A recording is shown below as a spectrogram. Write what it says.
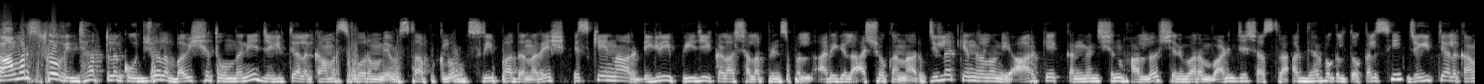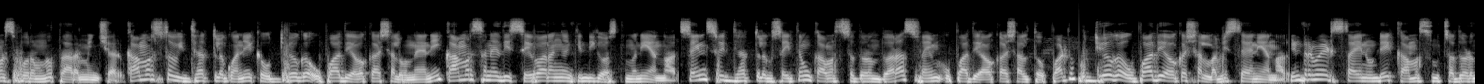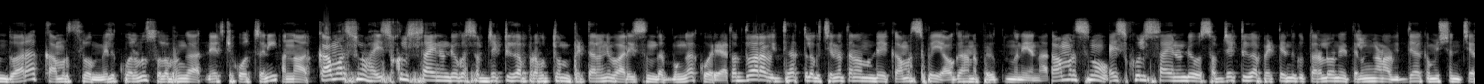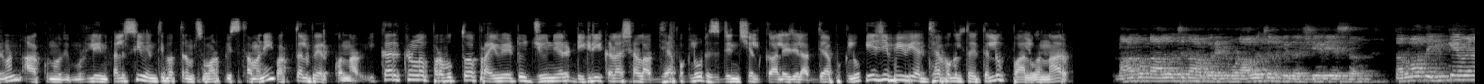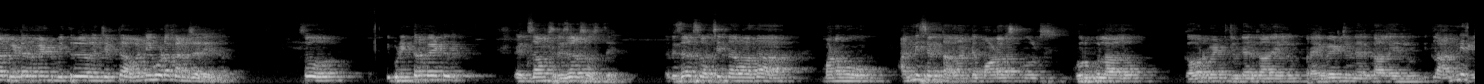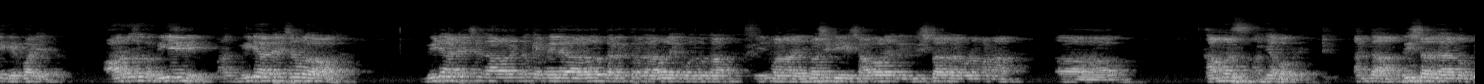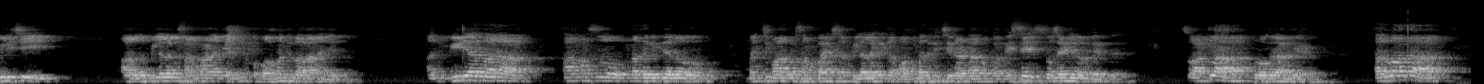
కామర్స్తో విద్యార్థులకు ఉజ్వల భవిష్యత్తు ఉందని జగిత్యాల కామర్స్ ఫోరం వ్యవస్థాపకులు Sripada Naresh SKNR degree PG కళాశాల ప్రిన్సిపల్ అరిగెల అశోక్ అన్నారు. జిల్లా కేంద్రంలోని ఆర్కే కన్వెన్షన్ హాల్లో శనివారం వాణిజ్య శాస్త్ర అధ్యాపకులతో కలిసి జగిత్యాల కామర్స్ ఫోరం ను ప్రారంభించారు. కామర్స్తో విద్యార్థులకు అనేక ఉద్యోగ ఉపాధి అవకాశాలు ఉన్నాయని కామర్స్ అనేది సేవారంగం కిందికి వస్తుందని అన్నారు. సైన్స్ విద్యార్థులకు సైతం కామర్స్ చదవడం ద్వారా స్వయం ఉపాధి అవకాశాలతో పాటు ఉద్యోగ ఉపాధి అవకాశాలు లభిస్తాయని అన్నారు. ఇంటర్మీడియట్ స్థాయి నుండి కామర్స్ చదవడం ద్వారా కామర్స్లో మెలకువలను సులభంగా నేర్చుకోవచ్చని అన్నారు. కామర్స్ను హై స్కూల్ స్థాయి నుండి ఒక సబ్జెక్ట్గా ప్రభుత్వం పెట్టాలని వారి ఈ సందర్భంగా కోరారు. తద్వారా విద్యార్థులకు చిన్నతనం నుండి కామర్స్ పై అవగాహన పెరుగుతుందని అన్నారు. కామర్స్ను హై స్కూల్ స్థాయి నుండి ఒక సబ్జెక్ట్గా పెట్టేందుకు త్వరలోనే తెలంగాణ విద్యా కమిషన్ చైర్మన్ ఆకునూరి మురళిని కలిసి వినతిపత్రం సమర్పిస్తామని వక్తలు పేర్కొన్నారు. ఈ కార్యక్రమంలో ప్రభుత్వ ప్రైవేటు జూనియర్ డిగ్రీ కళాశాల అధ్యాపకులు రెసిడెన్షియల్ కాలేజీల అధ్యాపకులు కేజీబీవీ అధ్యాపకులు తదితరులు పాల్గొన్నారు. నాకున్న ఆలోచన ఒక రెండు మూడు ఆలోచనల మీద షేర్ చేస్తాను. తర్వాత ఇంకేమైనా బెటర్మెంట్ మిత్రులు అని చెప్తే అవన్నీ కూడా కన్సిడర్ చేద్దాం. సో ఇప్పుడు ఇంటర్మీడియట్ ఎగ్జామ్స్ రిజల్ట్స్ వస్తాయి. రిజల్ట్స్ వచ్చిన తర్వాత మనము అన్ని సెక్టార్లు అంటే మోడల్ స్కూల్స్ గురుకులాలు గవర్నమెంట్ జూనియర్ కాలేజీలు ప్రైవేట్ జూనియర్ కాలేజీలు ఇట్లా అన్ని ఏర్పాటు చేద్దాం. ఆ రోజు ఒక విఐపి మనకు మీడియా అటెన్షన్ కూడా కావాలి. మీడియా అటెన్షన్ కావాలంటే ఒక ఎమ్మెల్యే గారు కలెక్టర్ గారు లేకపోతే ఒక మన యూనివర్సిటీ షాలో రిజిస్ట్రార్ గారు కూడా మన కామర్స్ అధ్యాపకుడే. అంత రిజిస్టర్ గారిని పిలిచి ఆ రోజు పిల్లలకు సన్మానం చేసి ఒక బహుమతి ప్రదానం చేద్దాం. అది మీడియా ద్వారా కామర్స్లో ఉన్నత విద్యలో మంచి మార్కులు సంపాదించిన పిల్లలకి ఇట్లా బహుమతులు ఇచ్చిరట ఒక మెసేజ్ సొసైటీలో పెరుగుతుంది సో అట్లా ప్రోగ్రామ్ చేయడం. తర్వాత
